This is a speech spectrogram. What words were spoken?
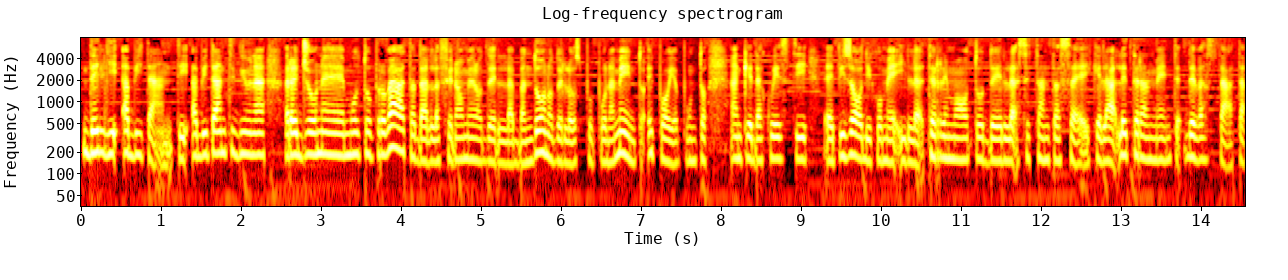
degli abitanti, abitanti di una regione molto provata dal fenomeno dell'abbandono, dello spopolamento e poi appunto anche da questi episodi come il terremoto del 76 che l'ha letteralmente devastata.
